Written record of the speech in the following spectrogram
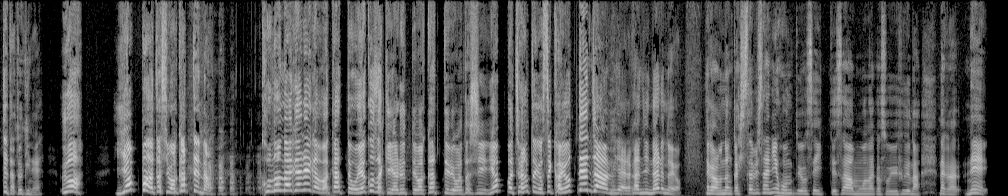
てた時ね。うわやっぱ私分かってんだ。この流れが分かって親子酒やるって分かってる私。やっぱちゃんと寄せ通ってんじゃんみたいな感じになるのよ。だからもうなんか久々にほんと寄せ行ってさもうなんかそういう風ななんかね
